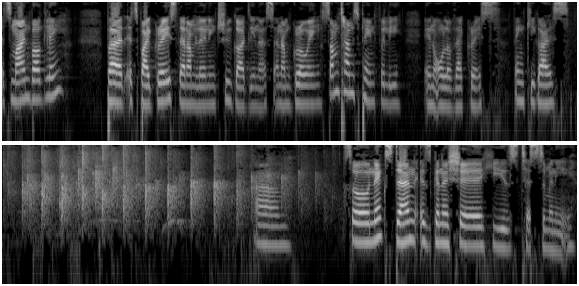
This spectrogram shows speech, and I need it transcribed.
It's mind boggling, but it's by grace that I'm learning true godliness and I'm growing, sometimes painfully, in all of that grace. Thank you, guys. Um, so, next, Dan is going to share his testimony.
